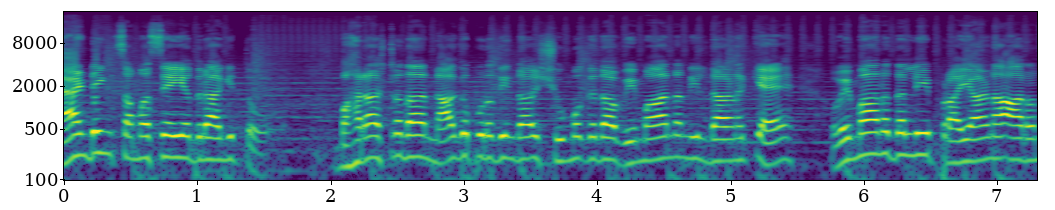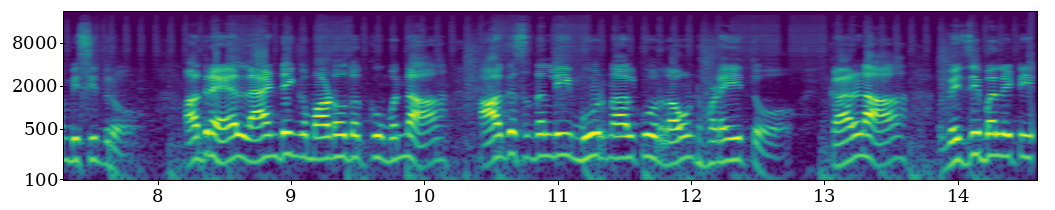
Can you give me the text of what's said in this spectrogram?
ಲ್ಯಾಂಡಿಂಗ್ ಸಮಸ್ಯೆ ಎದುರಾಗಿತ್ತು. ಮಹಾರಾಷ್ಟ್ರದ ನಾಗಪುರದಿಂದ ಶಿವಮೊಗ್ಗದ ವಿಮಾನ ನಿಲ್ದಾಣಕ್ಕೆ ವಿಮಾನದಲ್ಲಿ ಪ್ರಯಾಣ ಆರಂಭಿಸಿದ್ರು. ಆದರೆ ಲ್ಯಾಂಡಿಂಗ್ ಮಾಡೋದಕ್ಕೂ ಮುನ್ನ ಆಗಸದಲ್ಲಿ ಮೂರ್ನಾಲ್ಕು ರೌಂಡ್ ಹೊಡೆಯಿತು. ಕಾರಣ ವಿಸಿಬಿಲಿಟಿ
